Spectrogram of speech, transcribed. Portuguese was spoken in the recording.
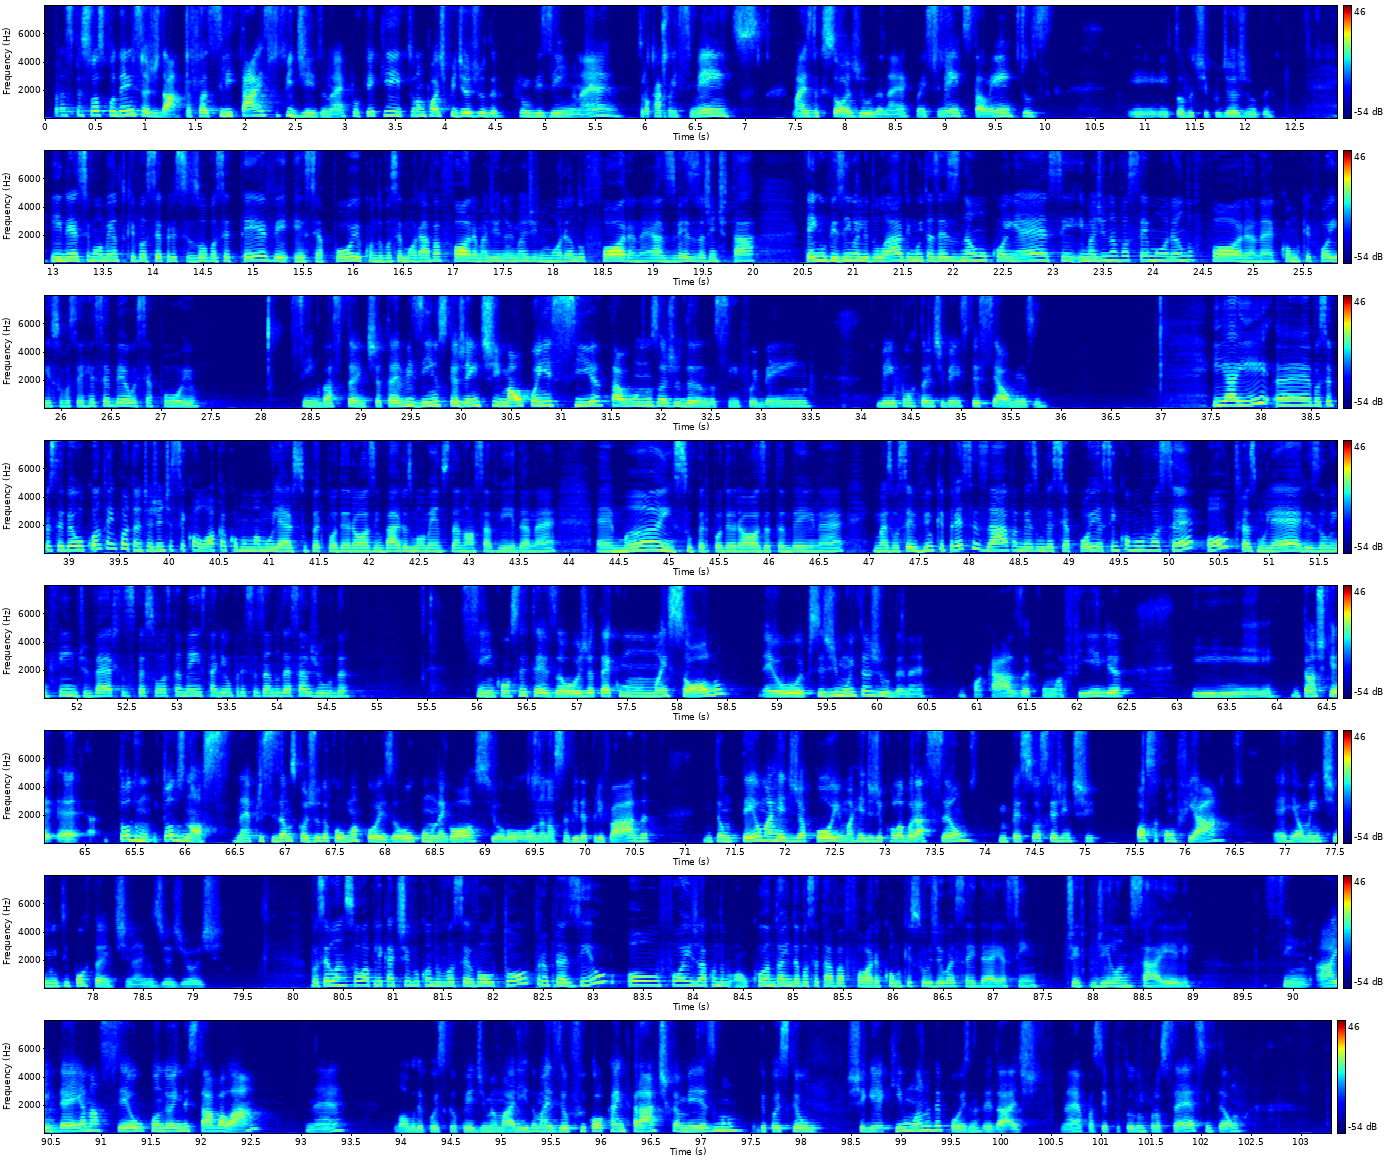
para as pessoas poderem se ajudar, para facilitar esse pedido, né? Por que, que tu não pode pedir ajuda para um vizinho, né? Trocar conhecimentos, mais do que só ajuda, né? Conhecimentos, talentos e, e todo tipo de ajuda. E nesse momento que você precisou, você teve esse apoio quando você morava fora? Imagina, eu imagino, morando fora, né? Às vezes a gente está tem um vizinho ali do lado e muitas vezes não o conhece. Imagina você morando fora, né? Como que foi isso? Você recebeu esse apoio? Sim, bastante. Até vizinhos que a gente mal conhecia estavam nos ajudando, assim, foi bem, bem importante, bem especial mesmo. E aí é, você percebeu o quanto é importante. A gente se coloca como uma mulher superpoderosa em vários momentos da nossa vida, né? É, mãe superpoderosa também, né? Mas você viu que precisava mesmo desse apoio, assim como você, outras mulheres, ou enfim, diversas pessoas também estariam precisando dessa ajuda. Sim, com certeza. Hoje, até como mãe solo, eu, eu preciso de muita ajuda, né? Com a casa, com a filha. E então acho que é, todo, todos nós, né, precisamos com ajuda com alguma coisa, ou com um negócio, ou, ou, na nossa vida privada. Então ter uma rede de apoio, uma rede de colaboração com pessoas que a gente possa confiar é realmente muito importante, né, nos dias de hoje. Você lançou o aplicativo quando você voltou para o Brasil ou foi já quando, quando ainda você estava fora? Como que surgiu essa ideia assim de, de, lançar ele? Sim, a ideia nasceu quando eu ainda estava lá, né? Logo depois que eu perdi meu marido, mas eu fui colocar em prática mesmo depois que eu cheguei aqui, um ano depois, na verdade, né? Eu passei por todo um processo, então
